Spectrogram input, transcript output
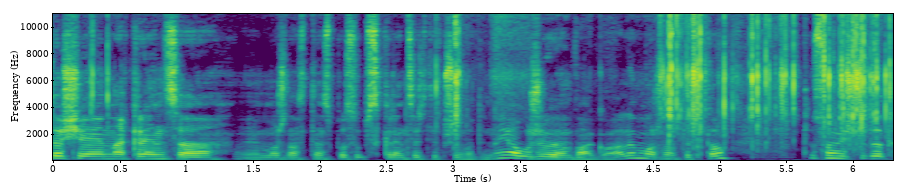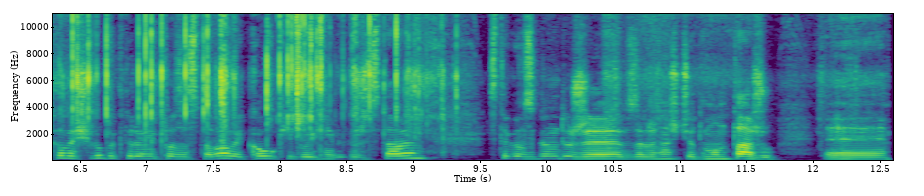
To się nakręca, y, można w ten sposób skręcać te przewody. No ja użyłem wago, ale można też to. Tu są jeszcze dodatkowe śruby, które mi pozostawały, kołki, bo ich nie wykorzystałem, z tego względu, że w zależności od montażu. e,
